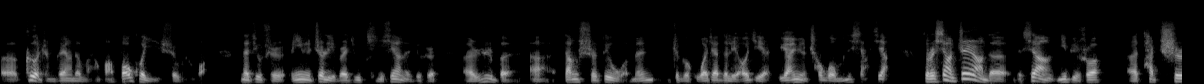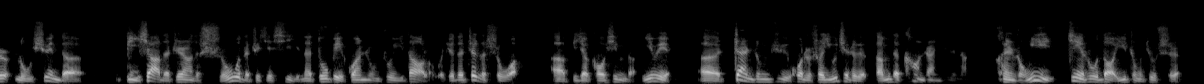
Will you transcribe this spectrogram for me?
呃各种各样的文化，包括饮食文化。那就是因为这里边就体现了，就是呃日本啊当时对我们这个国家的了解远远超过我们的想象，所以说像这样的，像你比如说呃他吃鲁迅的笔下的这样的食物的这些细节呢，都被观众注意到了。我觉得这个是我呃比较高兴的，因为呃战争剧或者说尤其这个咱们的抗战剧呢，很容易进入到一种就是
